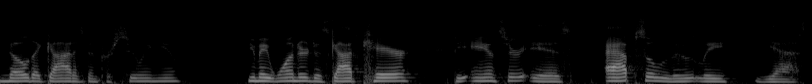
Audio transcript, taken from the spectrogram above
know that God has been pursuing you. You may wonder, does God care? The answer is absolutely yes.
